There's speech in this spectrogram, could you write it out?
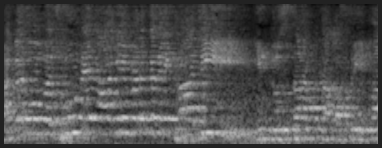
अगर वो मजबूर है, आगे बढ़कर एक हाजी, हिंदुस्तान का अफ्रीका,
